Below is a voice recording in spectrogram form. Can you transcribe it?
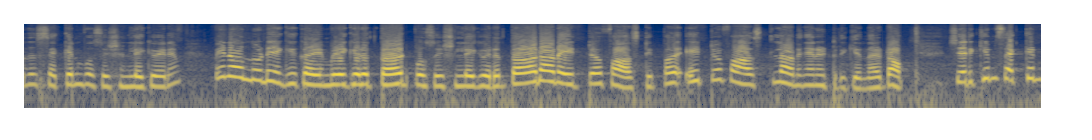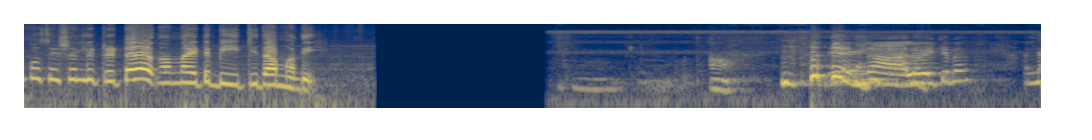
അത് സെക്കൻഡ് പൊസിഷനിലേക്ക് വരും. പിന്നെ ഒന്നുകൂടി ഞെക്കി കഴിയുമ്പോഴേക്കും ഒരു തേർഡ് പൊസിഷനിലേക്ക് വരും. തേർഡാണ് ഏറ്റവും ഫാസ്റ്റ് ഇപ്പോൾ ഏറ്റവും ഫാസ്റ്റിലാണ് ഞാൻ ഇട്ടിരിക്കുന്നത് കേട്ടോ ശരിക്കും സെക്കൻഡ് പൊസിഷനിൽ ഇട്ടിട്ട് നന്നായിട്ട് ബീറ്റ് ചെയ്താൽ മതി. ആ. എന്താ ആലോചിക്കുന്നത്? അല്ല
